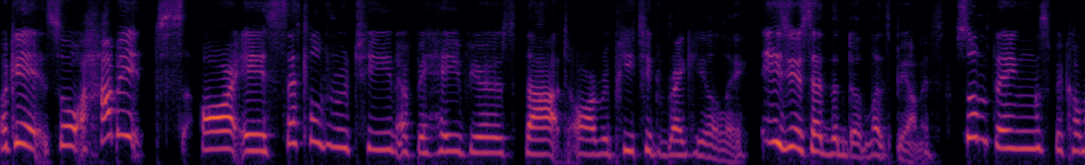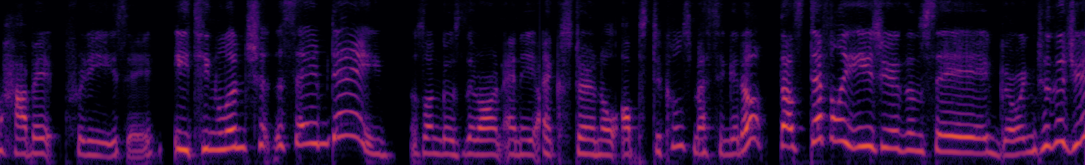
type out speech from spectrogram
Okay, so habits are a settled routine of behaviors that are repeated regularly. Easier said than done, let's be honest. Some things become habit pretty easy. Eating lunch at the same day, as long as there aren't any external obstacles messing it up. That's definitely easier than, say, going to the gym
